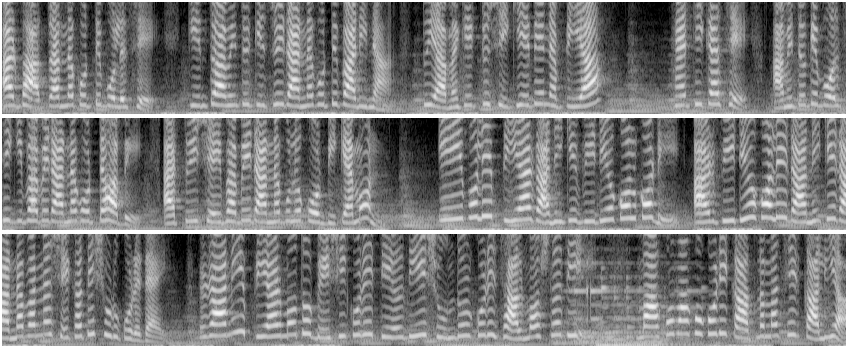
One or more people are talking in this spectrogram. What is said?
আর ভাত রান্না করতে বলেছে। কিন্তু আমি তো কিছুই রান্না করতে পারি না। তুই আমাকে একটু শিখিয়ে দে না, প্রিয়া। হ্যাঁ ঠিক আছে। আমি তোকে বলছি কীভাবে রান্না করতে হবে। আর তুই সেইভাবেই রান্নাগুলো করবি, কেমন? এই বলে প্রিয়া রানীকে ভিডিও কল করে। আর ভিডিও কলে রানীকে রান্না বান্না শেখাতে শুরু করে দেয়। রানী প্রিয়ার মতো বেশি করে তেল দিয়ে সুন্দর করে ঝাল মশলা দিয়ে মাখো মাখো করে কাতলা মাছের কালিয়া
